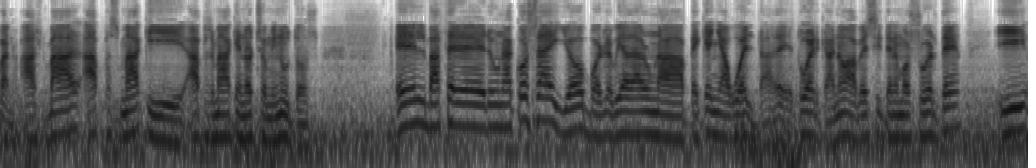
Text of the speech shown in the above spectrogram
bueno, AppsMac y AppsMac en 8 minutos. Él va a hacer una cosa y yo pues le voy a dar una pequeña vuelta de tuerca, ¿no? A ver si tenemos suerte y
